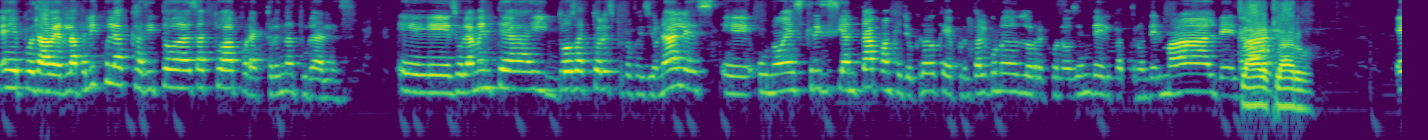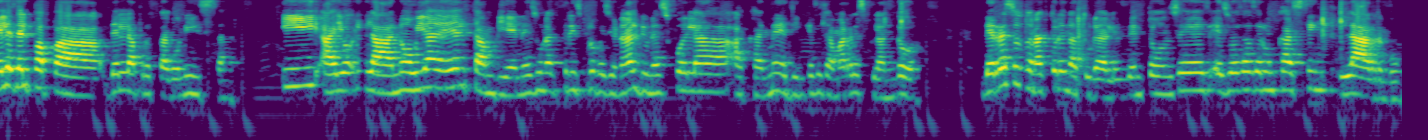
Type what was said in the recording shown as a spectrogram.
Eh, pues a ver, la película casi toda es actuada por actores naturales. Eh, solamente hay dos actores profesionales. Eh, uno es Cristian Tapan, que yo creo que de pronto algunos lo reconocen del Patrón del Mal, de Claro, claro. Él es el papá de la protagonista y hay, la novia de él también es una actriz profesional de una escuela acá en Medellín que se llama Resplandor. De resto son actores naturales, entonces eso es hacer un casting largo,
